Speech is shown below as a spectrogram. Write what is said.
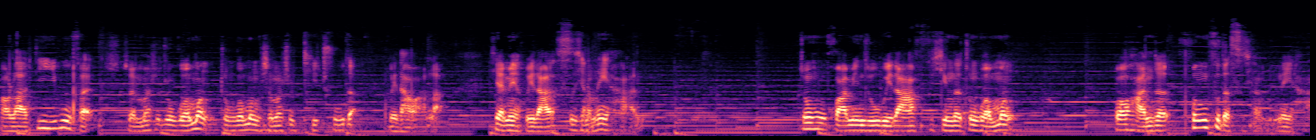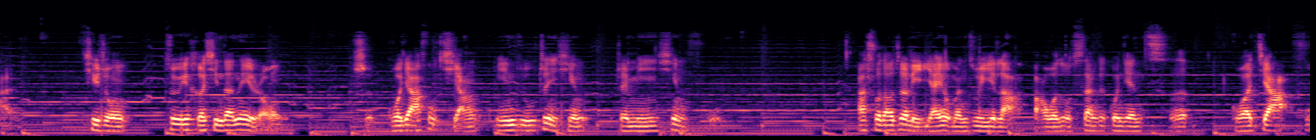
好了，第一部分什么是中国梦？中国梦什么是提出的？回答完了，下面回答思想内涵。中华民族伟大复兴的中国梦，包含着丰富的思想内涵，其中最为核心的内容是国家富强、民族振兴、人民幸福。啊，说到这里，研友们注意了，把握住三个关键词：国家富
